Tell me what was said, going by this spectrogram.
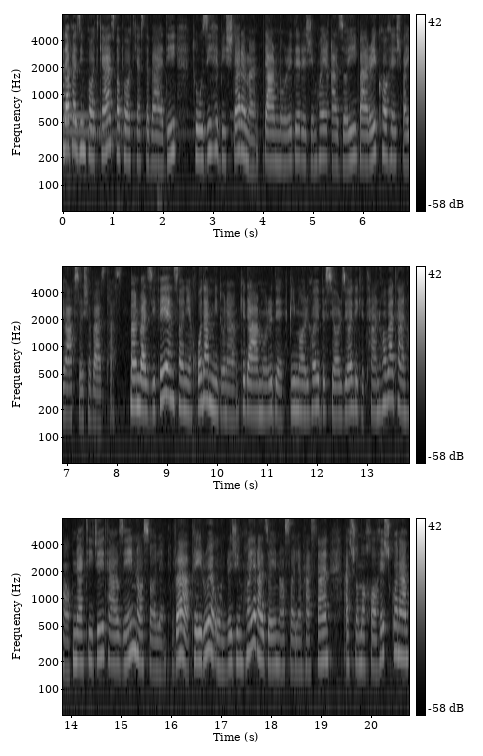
هدف از این پادکست و پادکست بعدی توضیح بیشتر من در مورد رژیم های غذایی برای کاهش و یا افزایش وزن هست. من وظیفه انسانی خودم می‌دونم که در مورد بیماری های بسیار زیادی که تنها و تنها نتیجه تغذیه ناسالم و پیرو اون رژیم های غذایی ناسالم هستند از شما خواهش کنم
